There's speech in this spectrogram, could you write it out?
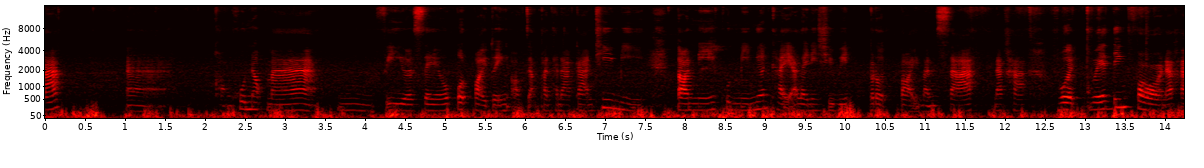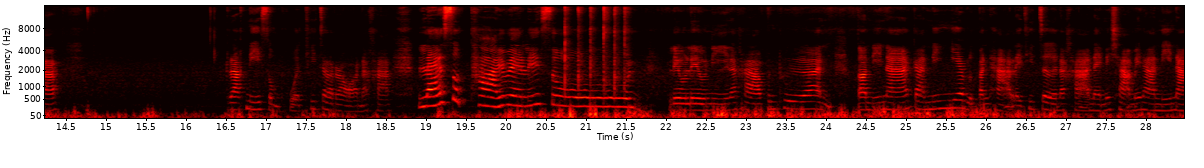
รักอของคุณออกมา feel yourself ปลดปล่อยตัวเองออกจากพันธนาการที่มี ตอนนี้คุณมีเงื่อนไขอะไรในชีวิตปลดปล่อยมันซะนะคะ word waiting for นะคะ รักนี้สมควรที่จะรอนะคะ และสุดท้าย very soon เร็วๆนี้นะคะเพื่อนๆ ตอนนี้นะการนิ่งเงียบหรือปัญหาอะไรที่เจอนะคะ ในไม่ช้าไม่นานนี้นะ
